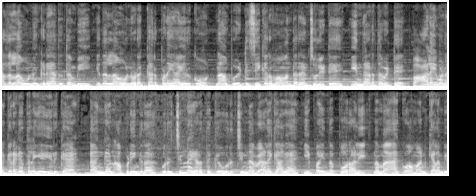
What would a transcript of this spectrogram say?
அதெல்லாம் ஒண்ணும் கிடையாது தம்பி. இதெல்லாம் உன்னோட கற்பனையா இருக்கும். நான் போயிட்டு சீக்கிரமா வந்துடுறேன்னு சொல்லிட்டு இந்த இடத்த விட்டு பாலைவன கிரகத்திலேயே இருக்க டங்கன் அப்படிங்கிற ஒரு சின்ன இடத்துக்கு ஒரு சின்ன வேலைக்காக இப்ப இந்த போராளி நம்ம அக்வாமேன் கிளம்பி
